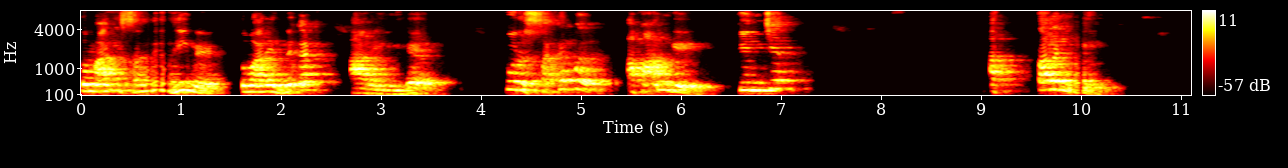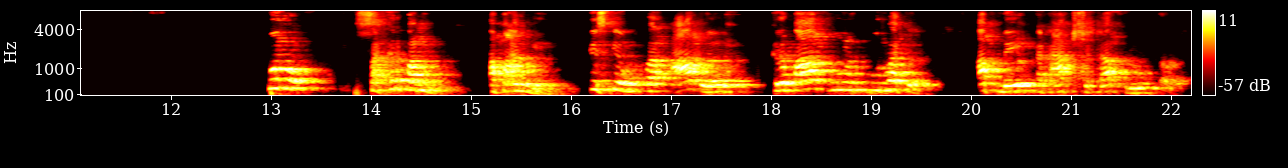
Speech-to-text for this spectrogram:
तुम्हारी सन्निधि में तुम्हारे निकट आ रही है। सकप अपांगे किंचित सकृपम अपांगे इसके ऊपर आप कृपा पूर्ण पूर्वक अपने कटाक्ष का प्रयोग करो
